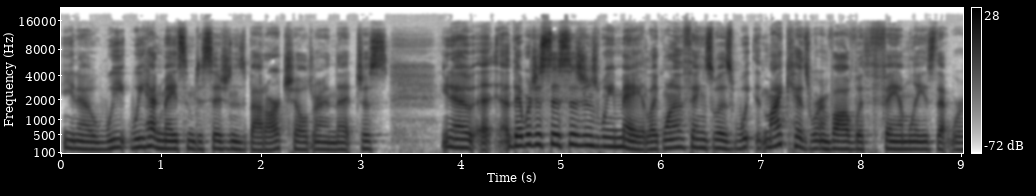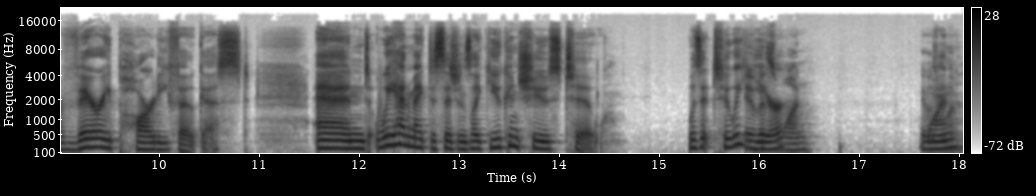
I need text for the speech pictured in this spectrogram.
you know, we we had made some decisions about our children that just, you know, uh, they were just decisions we made. Like one of the things was we, my kids were involved with families that were very party focused, and we had to make decisions. Like you can choose two. Was it two a It year? was one. It was One?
